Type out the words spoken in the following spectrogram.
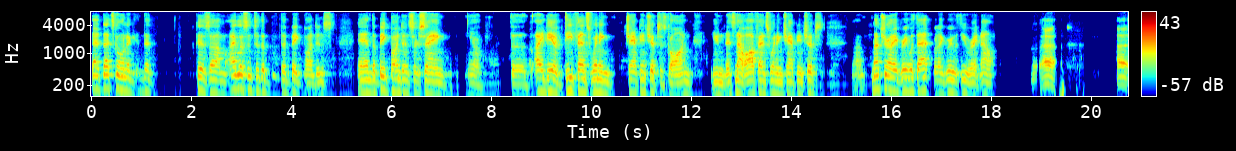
that that's going to that because um, I listen to the the big pundits, and the big pundits are saying, you know, the idea of defense winning championships is gone. You, it's now offense winning championships. I'm not sure I agree with that, but I agree with you right now. Uh, uh,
